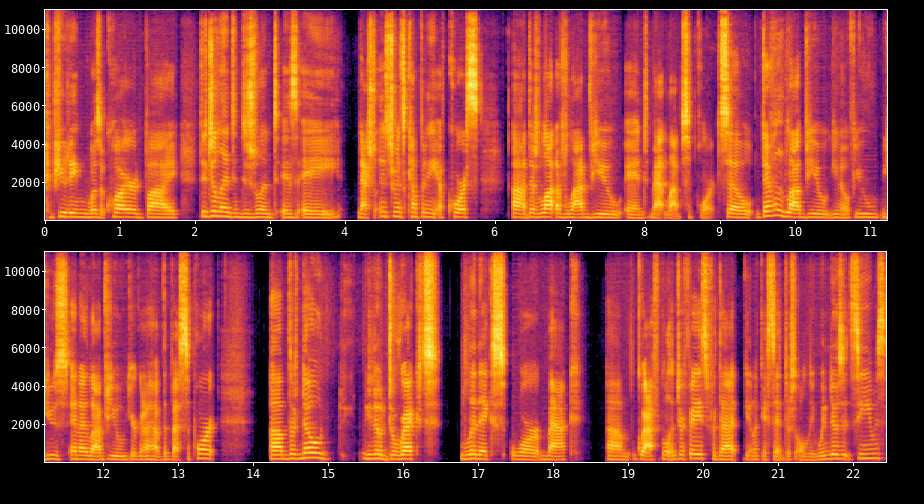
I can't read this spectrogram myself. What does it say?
Computing, was acquired by Digilent, and Digilent is a National Instruments company, of course, uh, there's a lot of LabVIEW and MATLAB support. So definitely LabVIEW. You know, if you use NI LabVIEW, you're going to have the best support. Um, there's no, you know, direct Linux or Mac um, graphical interface for that. You know, like I said, there's only Windows, it seems.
